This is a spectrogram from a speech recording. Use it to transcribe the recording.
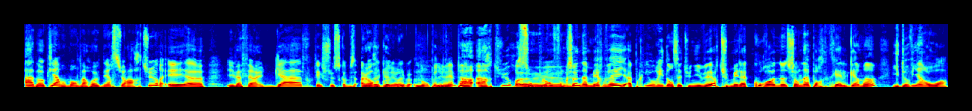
ah bah ok à un moment on va revenir sur Arthur et il va faire une gaffe ou quelque chose comme ça. Alors que galéré, quoi. Non, pas du même pas. Arthur Son plan fonctionne à merveille. A priori, dans cet univers, tu mets la couronne sur n'importe quel gamin, il devient roi.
